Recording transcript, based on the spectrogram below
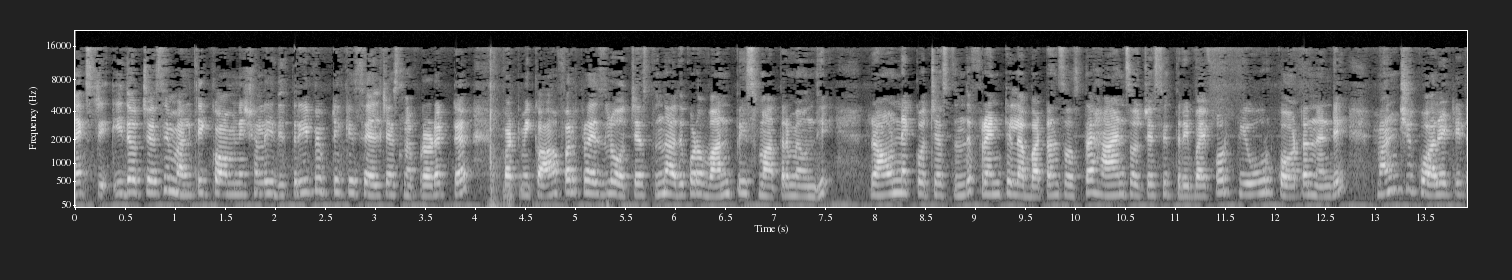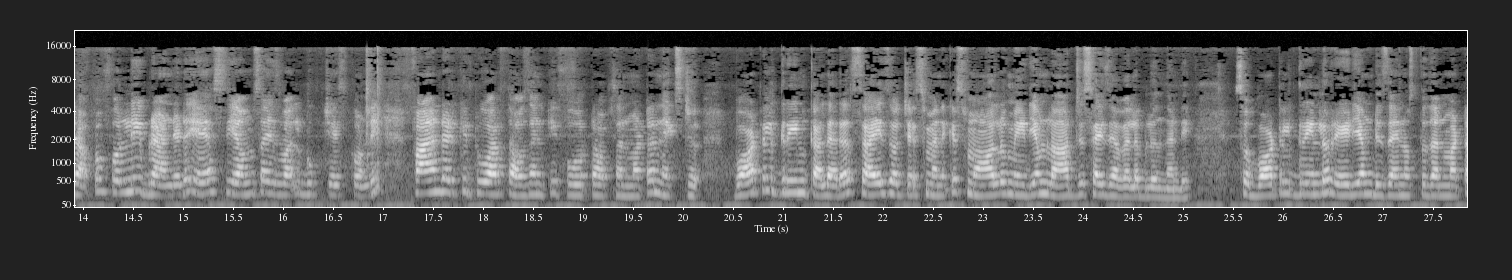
నెక్స్ట్ ఇది వచ్చేసి మల్టీ కాంబినేషన్లో ఇది త్రీ ఫిఫ్టీకి సేల్ చేసిన ప్రోడక్ట్ బట్ మీకు ఆఫర్ ప్రైస్లో వచ్చేస్తుంది. అది కూడా వన్ పీస్ మాత్రమే ఉంది. రౌండ్ నెక్ వచ్చేస్తుంది. ఫ్రంట్ ఇలా బటన్స్ వస్తాయి. హ్యాండ్స్ వచ్చేసి three by four pure cotton అండి. మంచి quality top fully branded S M size వాళ్ళు బుక్ చేసుకోండి. ఫైవ్ హండ్రెడ్కి టూ ఆర్ థౌసండ్కి ఫోర్ టాప్స్ అనమాట next bottle green colour size వచ్చేసి మనకి small medium large size available ఉందండి. సో బాటిల్ గ్రీన్లో రేడియం డిజైన్ వస్తుంది అనమాట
